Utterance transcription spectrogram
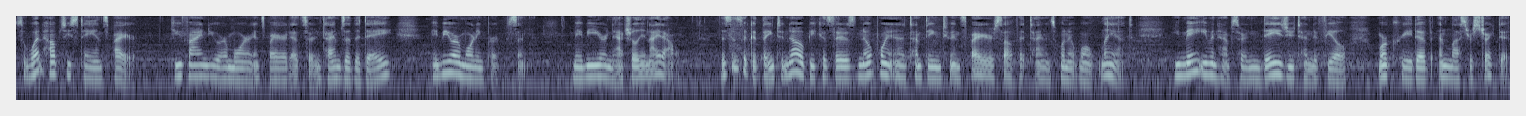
So, what helps you stay inspired? Do you find you are more inspired at certain times of the day? Maybe you are a morning person. Maybe you're naturally a night owl. This is a good thing to know because there's no point in attempting to inspire yourself at times when it won't land. You may even have certain days you tend to feel more creative and less restricted.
